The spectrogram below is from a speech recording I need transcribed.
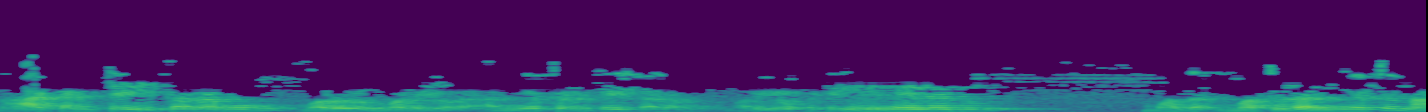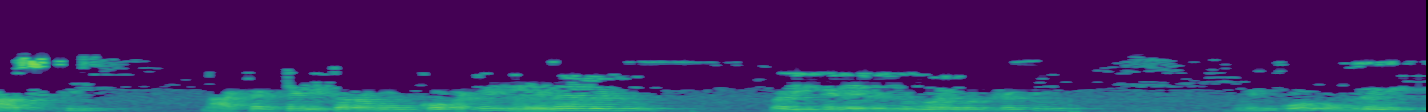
నాకంటే ఇతరము మరో మరియు అన్యత అంటే ఇతరము. మరి ఒకటి లేనే లేదు. మద మతు అన్యత నాస్తి. నాకంటే ఇతరము ఇంకొకటి లేనే లేదు. మరి ఇంక నేను ఎందుకు భయపడ్డట్టు? ఇప్పుడు ఇంకొకటి ఉండి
